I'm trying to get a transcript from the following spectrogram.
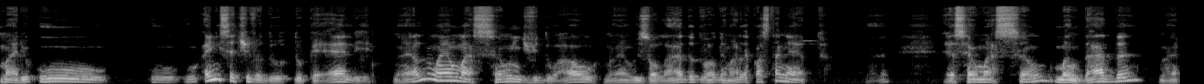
Mário, o, o, a iniciativa do, do PL né, ela não é uma ação individual, não é, isolada do Valdemar da Costa Neto. Né? Essa é uma ação mandada né,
